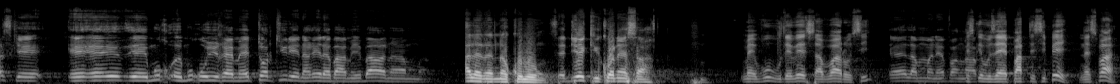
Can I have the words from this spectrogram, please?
est-ce que eh, eh, eh, eh, torturer c'est Dieu qui connaît ça. Mais vous, vous devez savoir aussi, Eh, mane fanga puisque vous avez participé, n'est-ce pas?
